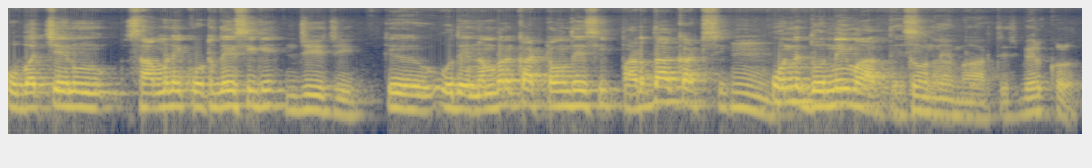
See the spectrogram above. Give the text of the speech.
ਉਹ ਬੱਚੇ ਨੂੰ ਸਾਹਮਣੇ ਕੁੱਟਦੇ ਸੀਗੇ। ਜੀ ਜੀ। ਕਿ ਉਹਦੇ ਨੰਬਰ ਘੱਟ ਆਉਂਦੇ ਸੀ ਪੜਦਾ ਘੱਟ ਸੀ। ਉਹਨੇ ਦੋਨੇ ਮਾਰਤੇ ਸੀ। ਦੋਨੇ ਮਾਰਤੇ ਸੀ ਬਿਲਕੁਲ।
